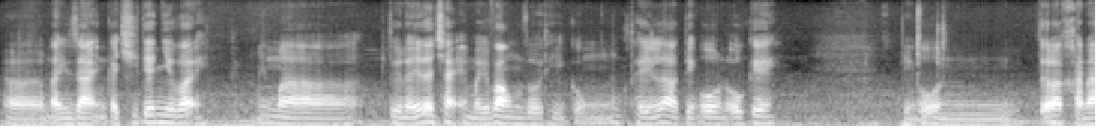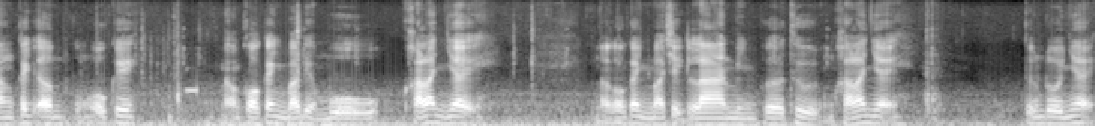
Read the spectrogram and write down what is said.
uh, đánh giá những cái chi tiết như vậy nhưng mà từ đấy là chạy mấy vòng rồi thì cũng thấy là tiếng ồn ok. Tiếng ồn, tức là khả năng cách âm cũng ok. Nó có cảnh báo điểm mù khá là nhạy. Nó có cảnh báo chạy làn, mình vừa thử cũng khá là nhạy. Tương đối nhạy.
